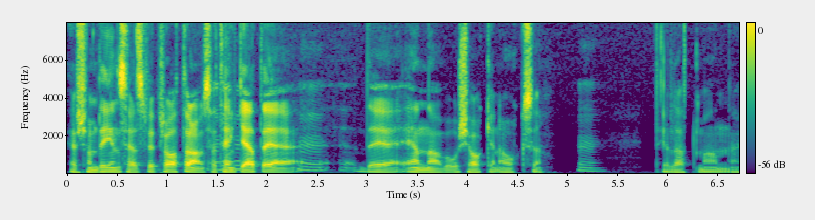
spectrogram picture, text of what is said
eftersom det är incels vi pratar om så mm. tänker jag att det är, mm. det är en av orsakerna också. Mm. Till att man eh,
